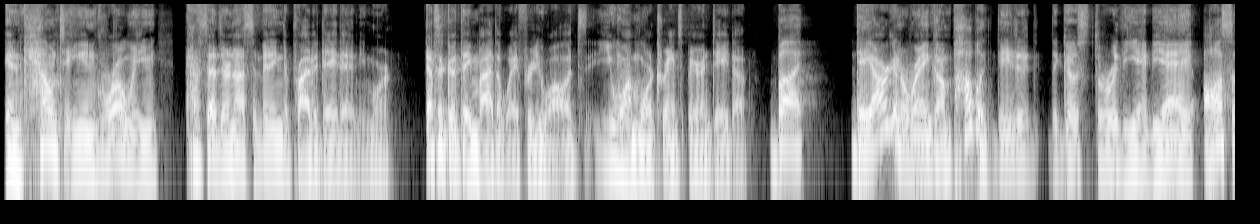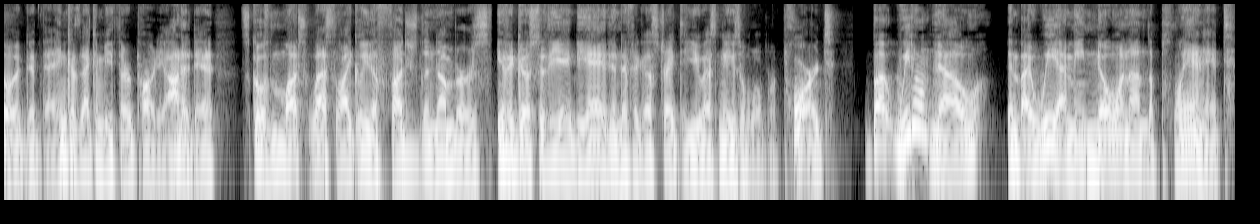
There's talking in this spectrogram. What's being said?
and counting and growing have said they're not submitting the private data anymore. That's a good thing, by the way, for you all. It's you want more transparent data. But they are going to rank on public data that goes through the ABA, also a good thing because that can be third party audited. School's much less likely to fudge the numbers if it goes through the ABA than if it goes straight to US News and World Report. But we don't know, and by we, I mean no one on the planet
